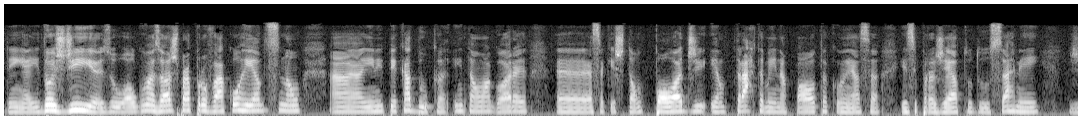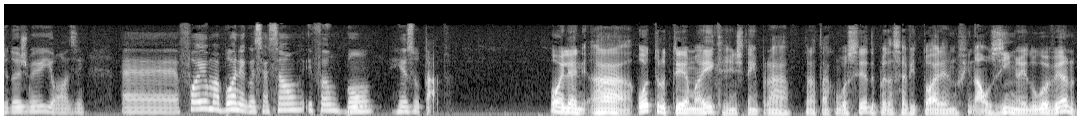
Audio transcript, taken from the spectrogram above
tem aí dois dias ou algumas horas para aprovar correndo, senão a MP caduca. Então agora eh, essa questão pode entrar também na pauta com essa, esse projeto do Sarney de 2011. É, foi uma boa negociação e foi um bom resultado. Bom, Helene, há outro tema aí que a gente tem para tratar com você, depois dessa vitória no finalzinho aí do governo,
